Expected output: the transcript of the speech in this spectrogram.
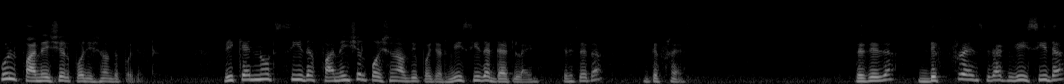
full financial position of the project. We cannot see the financial position of the project, we see the deadline. There is a difference. There is a difference that we see the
